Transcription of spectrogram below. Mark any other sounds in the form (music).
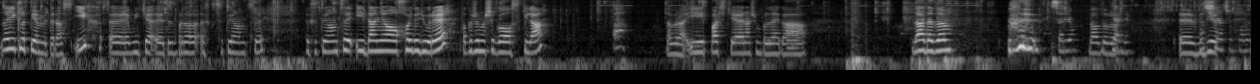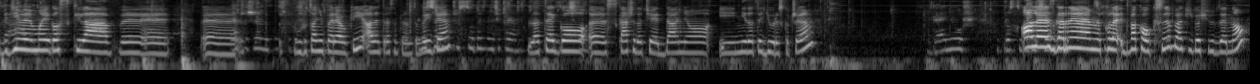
No i klepiemy teraz ich. E, Jak widzicie, e, to jest bardzo ekscytujący. Ekscytujący. I Danio, chodź do dziury. Pokażemy naszego skilla. A, Dobra, i patrzcie na czym polega. Da, dadam. (laughs) serio? No dobra. Ja nie. E, Patrzcie widzimy, na czym polega. widzimy mojego skilla w, e, e, Ja przeżyłem, w rzucaniu perełki, ale teraz na pewno to No wyjdzie. serio, Wszyscy ode mnie uciekają. Dlatego e, skaczę do ciebie, Danio, i nie do tej dziury skoczyłem. Geniusz. Po prostu Ale zgarnąłem kolej, dwa koksy, bo jakiś gość tu no.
